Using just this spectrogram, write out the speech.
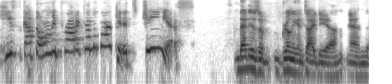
he's got the only product on the market. It's genius. That is a brilliant idea, and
